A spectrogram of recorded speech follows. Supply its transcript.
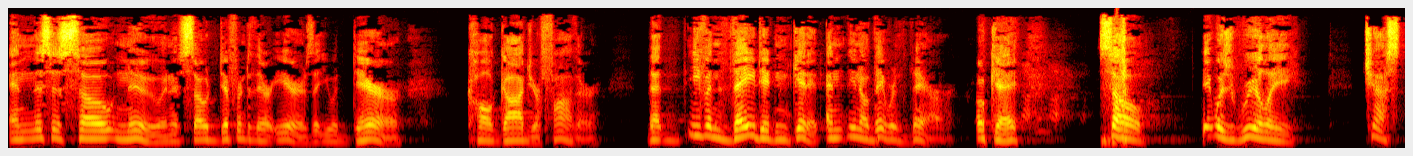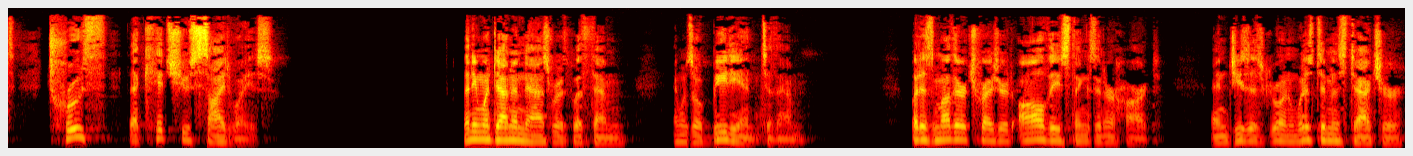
And this is so new and it's so different to their ears that you would dare call God your Father that even they didn't get it. And, you know, they were there, okay? So it was really just truth that hits you sideways. Then he went down to Nazareth with them and was obedient to them. But his mother treasured all these things in her heart, and Jesus grew in wisdom and stature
